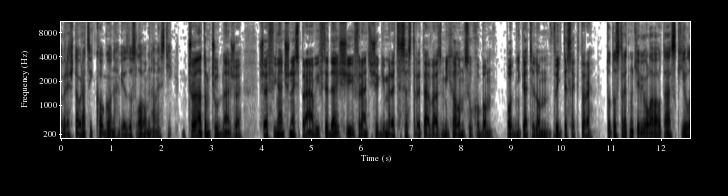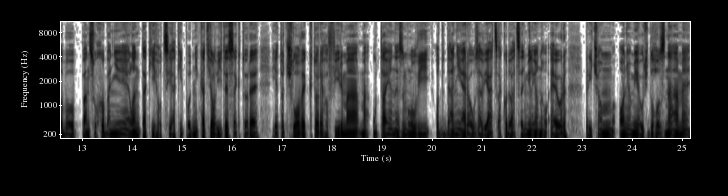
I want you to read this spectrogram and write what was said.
v reštaurácii Kogo na Hviezdoslavom námestí. Čo je na tom čudné, že šéf finančnej správy vtedajší František Imrece sa stretáva s Michalom Suchobom, podnikateľom v IT sektore? Toto stretnutie vyvoláva otázky, lebo pán Suchoba nie je len taký hociaký podnikateľ v IT sektore, je to človek, ktorého firma má utajené zmluvy od daniarov za viac ako 20 miliónov eur, pričom o ňom je už dlho známe,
